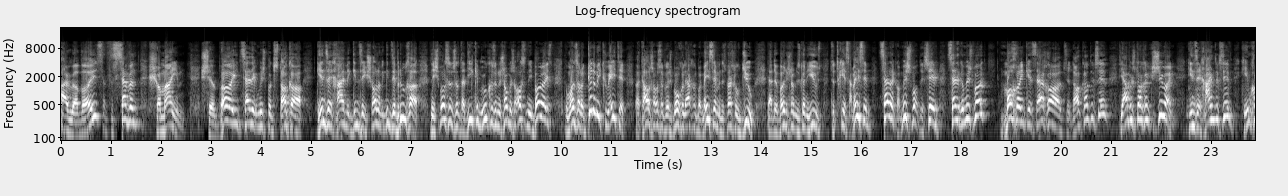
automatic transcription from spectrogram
Aravois, that's the seventh shemayim. Tzadik mishpat staka. Ginzei ginzei shalom, ginzei brucha. Tadikim, and the ones that are going to be created. And the special that the Rebbeinu is going to use to tchias ha-meisim. Tzadik ha-mishpat. Tzadik ha-mishpat. Mocha in kesechad. Tzedakah diksiv. V'yaber shtaka kishivayin. Ginzei. Kim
